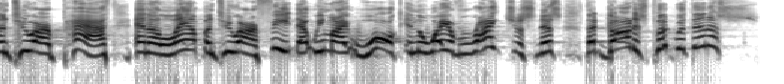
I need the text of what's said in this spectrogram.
unto our path and a lamp unto our feet that we might walk in the way of righteousness that God has put within us.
